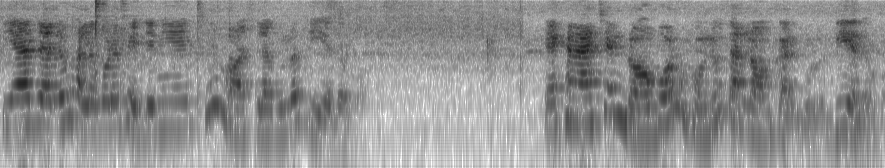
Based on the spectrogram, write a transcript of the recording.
পেঁয়াজ আলু ভালো করে ভেজে নিয়েছি, মশলাগুলো দিয়ে দেবো। এখানে আছে লবণ, হলুদ আর লঙ্কার গুঁড়ো, দিয়ে দেবো।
